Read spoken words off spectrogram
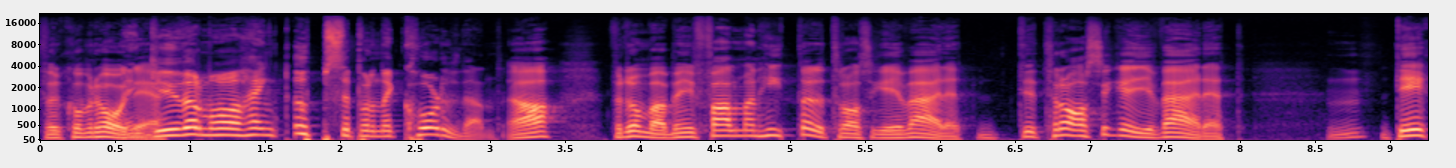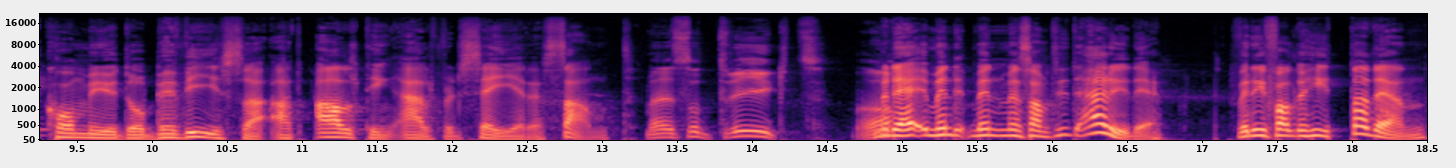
För kommer du ihåg Men det? gud vad de har hängt upp sig på den där kolven! Ja, för de bara, men ifall man hittar det trasiga geväret, det trasiga geväret, det kommer ju då bevisa att allting Alfred säger är sant. Men det är så drygt! Ja. Men, det, men, men, men samtidigt är det ju det. För ifall du hittar den,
